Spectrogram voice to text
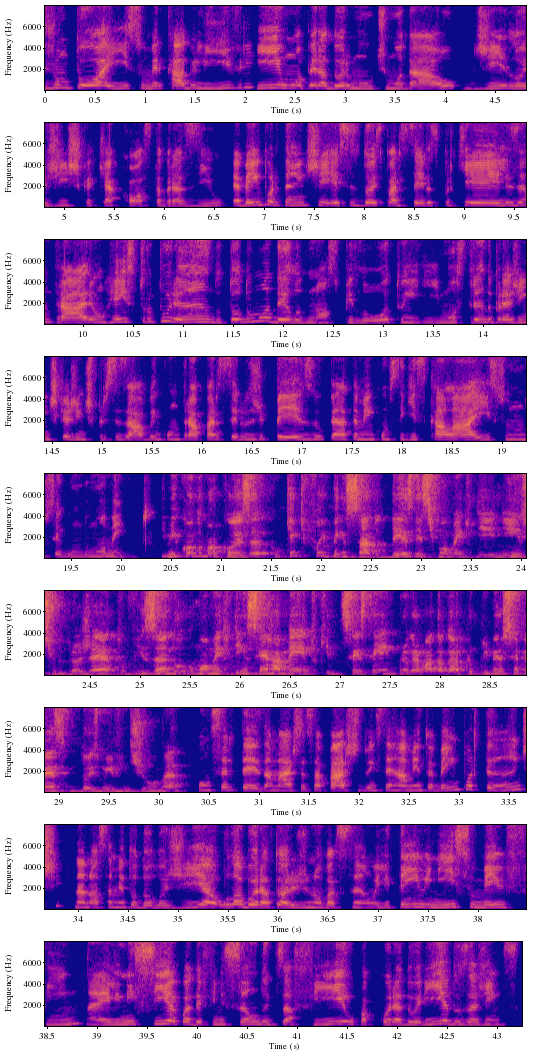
juntou a isso o Mercado Livre e um operador multimodal de logística que é a Costa Brasil. É bem importante esses dois parceiros porque eles entraram reestruturando todo o modelo do nosso piloto e, e mostrando para a gente que a gente precisava encontrar parceiros de peso para também conseguir escalar isso num segundo momento. E me conta uma coisa, o que, que foi pensado desde esse momento de início do projeto, visando o momento de encerramento que vocês têm programado agora agora para o primeiro semestre de 2021, né? Com certeza, Márcia. Essa parte do encerramento é bem importante na nossa metodologia. O laboratório de inovação ele tem o início, meio e fim. Né? Ele inicia com a definição do desafio, com a curadoria dos agentes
